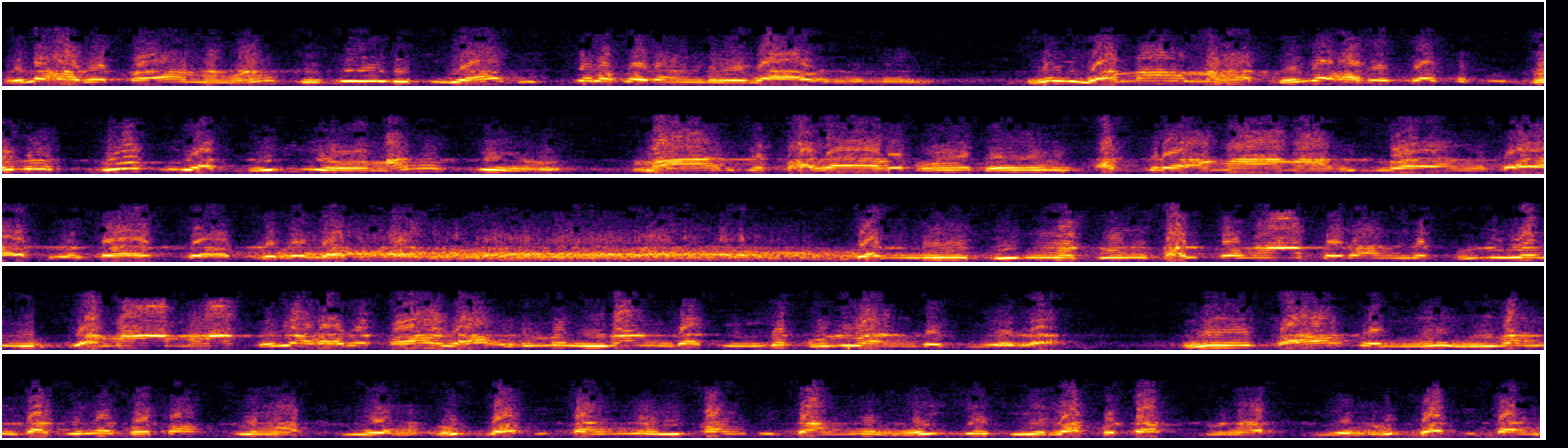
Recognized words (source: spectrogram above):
පෙරහර පාණ්ඩ කෙසේද කියා විස්තර කරන්න වෙලාව නෙමෙයි. මේ යමා මහ පෙළහර දැකපු දොළොස් කෝටියක් දෙවියෝ මිනිස්යෝ මාර්ග ඵලාව බෝධයෙන් අග්‍ර අමාම විද්වාන ධාතුව සාක්ෂාත් කරගත්තා. දැන් මේ පින්නතුන් කල්පනා කරන්න පුළුවන් යමා මහ පෙළහර පාලා එම නිවන් දකින්න පුළුවන්ද කියලා. මේ ශාසනයේ නිවන් දකින කොටස් තුනක් තියෙනවා. උද්ධපිතංග විපංචිතංග නෙය්‍ය කියලා කොටස් තුනක් තියෙනවා. උද්ධපිතංග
